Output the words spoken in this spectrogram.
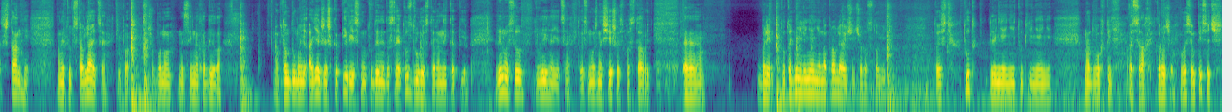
штанги. Вони тут вставляються, типу, щоб воно не сильно ходило. А потім думаю, а як же ж копір, якщо туди не достає? Тут з другої сторони копір. Він ось двигається, тобто можна ще щось поставити. Е, блін, тут одні лінійні направляючі чого стоять. Тобто тут лінійні і тут лінійні на двох тих осях. Коротше, 8 тисяч,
